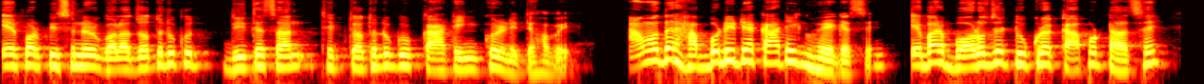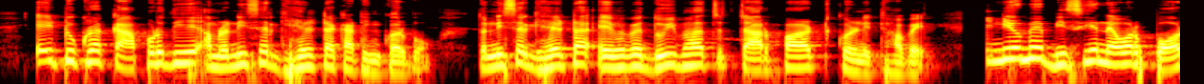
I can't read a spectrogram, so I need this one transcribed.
এরপর পিছনের গলা যতটুকু দিতে চান, ঠিক ততটুকু কাটিং করে নিতে হবে। আমাদের হাফ বডিটা কাটিং হয়ে গেছে। এবার বড় যে টুকরা কাপড়টা আছে, এই টুকরা কাপড় দিয়ে আমরা নিচের ঘেরটা কাটিং করব। তো নিচের ঘেরটা এইভাবে দুই ভাঁজ, চার পার্ট করে নিতে হবে। এই নিয়মে বিছিয়ে নেওয়ার পর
